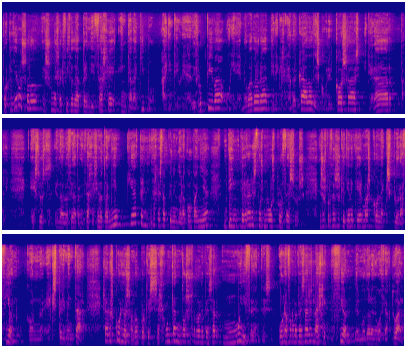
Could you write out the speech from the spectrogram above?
Porque ya no solo es un ejercicio de aprendizaje en cada equipo. Alguien tiene una idea disruptiva, una idea innovadora, tiene que salir al mercado, descubrir cosas, iterar, vale eso es una velocidad de aprendizaje, sino también qué aprendizaje está obteniendo la compañía de integrar estos nuevos procesos, esos procesos que tienen que ver más con la exploración, con experimentar. Claro, es curioso, ¿no? Porque se juntan dos formas de pensar muy diferentes. Una forma de pensar es la ejecución del modelo de negocio actual,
